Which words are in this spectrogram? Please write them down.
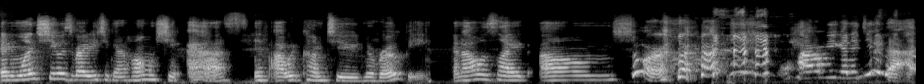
And once she was ready to go home, she asked if I would come to Nairobi. And I was like, um, sure. How are we going to do that?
